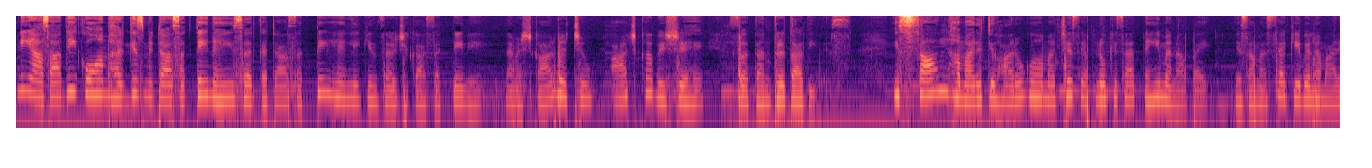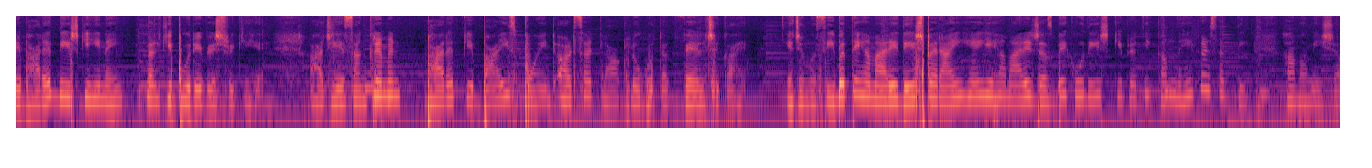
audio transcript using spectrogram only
अपनी आज़ादी को हम हरगिज़ मिटा सकते नहीं, सर कटा सकते हैं, लेकिन सर झुका सकते नहीं। नमस्कार बच्चों, आज का विषय है स्वतंत्रता दिवस। इस साल हमारे त्योहारों को हम अच्छे से अपनों के साथ नहीं मना पाए। ये समस्या केवल हमारे भारत देश की ही नहीं, बल्कि पूरे विश्व की है। आज ये संक्रमण भारत के बाईस पॉइंट अड़सठ लाख लोगों तक फैल चुका है। ये जो मुसीबतें हमारे देश पर आई हैं, ये हमारे जज्बे को देश के प्रति कम नहीं कर सकती। हम हमेशा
